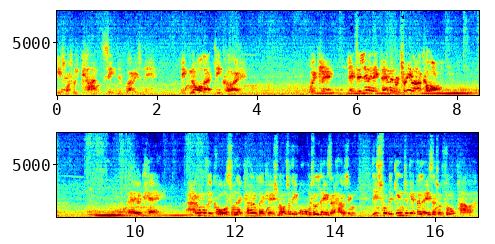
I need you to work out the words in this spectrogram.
It's what we can't see that worries me. Ignore that decoy. Quickly, let's eliminate them and retrieve our core. Move the cores from their current location onto the orbital laser housing. This will begin to get the laser to full power.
